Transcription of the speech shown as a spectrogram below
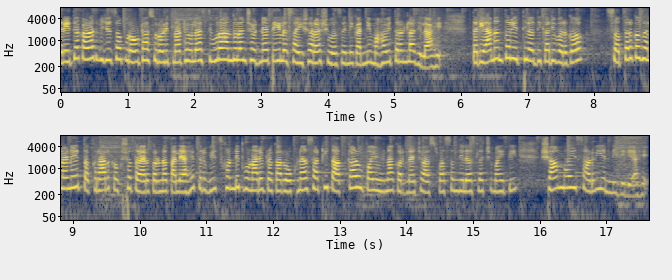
तर येत्या काळात विजेचा पुरवठा सुरळीत न ठेवल्यास तीव्र आंदोलन छेडण्यात येईल असा इशारा शिवसैनिकांनी महावितरणला दिला आहे. तर यानंतर येथील अधिकारी वर्ग सतर्क झाल्याने तक्रार कक्ष तयार करण्यात आले आहे. तर वीज खंडित होणारे प्रकार रोखण्यासाठी तात्काळ उपाययोजना करण्याचे आश्वासन दिले असल्याची माहिती श्यामभाई साळवी यांनी दिली आहे.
